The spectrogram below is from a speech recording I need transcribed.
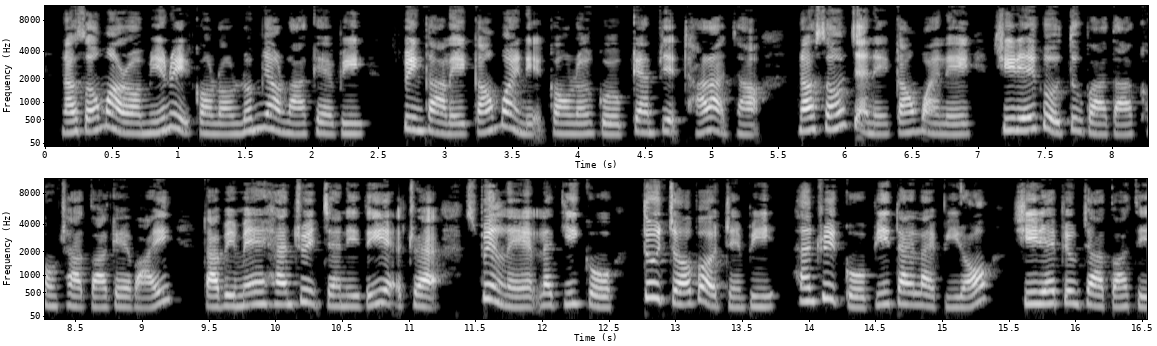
။နောက်ဆုံးမှာတော့မြင်းတွေအကုန်လုံးလွတ်မြောက်လာခဲ့ပြီးစပင်ကလည်းကောင်းပိုင်တွေအကုန်လုံးကိုကန်ပစ်ထားတာကြောင့် နောက်ဆုံးကြံတဲ့ကောင်းပိုင်လည်းရီထဲကိုသူ့ဘာသာခုံချသွားခဲ့ပါတယ်။ဒါပေမဲ့ဟန်ဒရစ်ကြံနေသေးတဲ့အတွက်စပင်လည်းလက်ကီးကိုသူ့ကြောပေါ်တင်ပြီးဟန်ဒရစ်ကိုပြေးတိုက်လိုက်ပြီးတော့ရီထဲပြုတ်ကျသွားစေ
